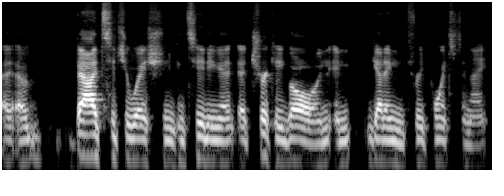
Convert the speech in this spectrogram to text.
a, a, bad situation, conceding a, a tricky goal and, and getting three points tonight.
